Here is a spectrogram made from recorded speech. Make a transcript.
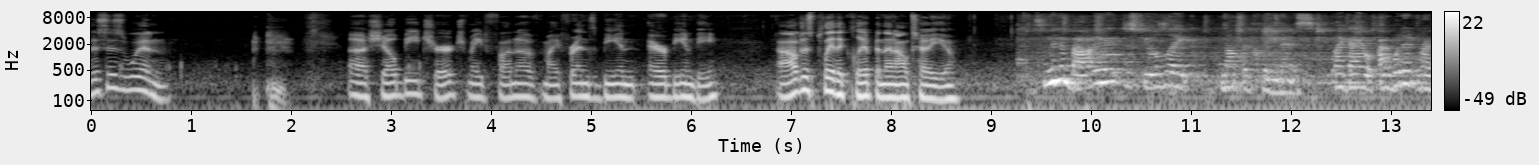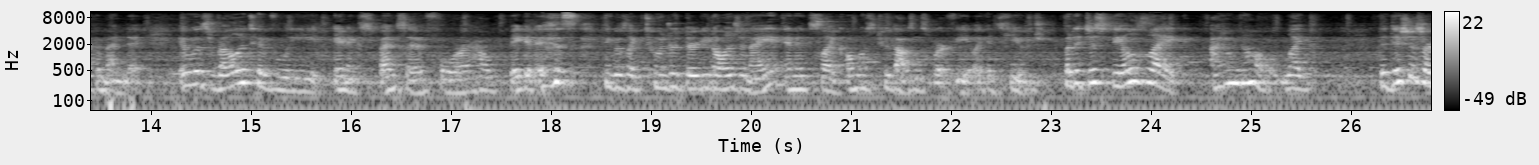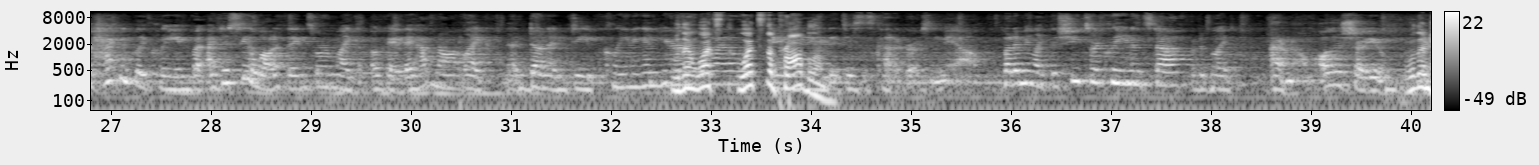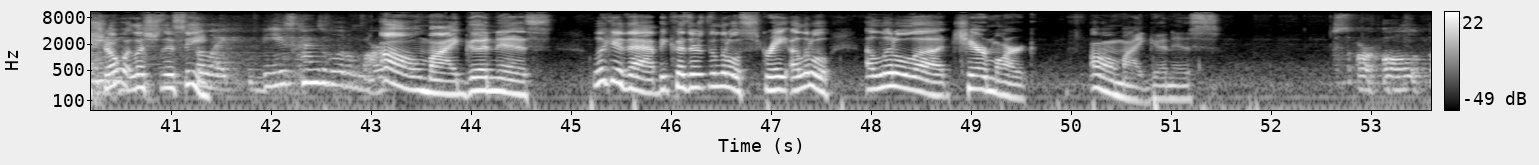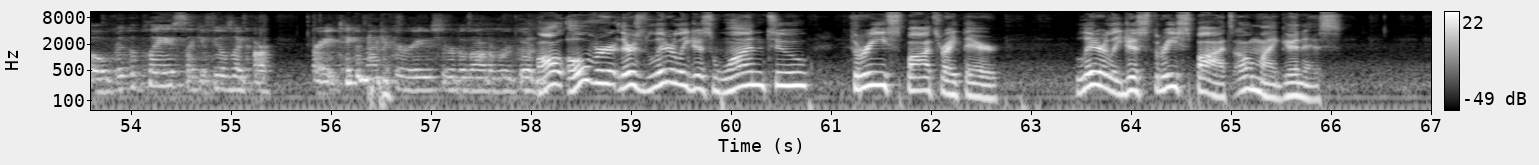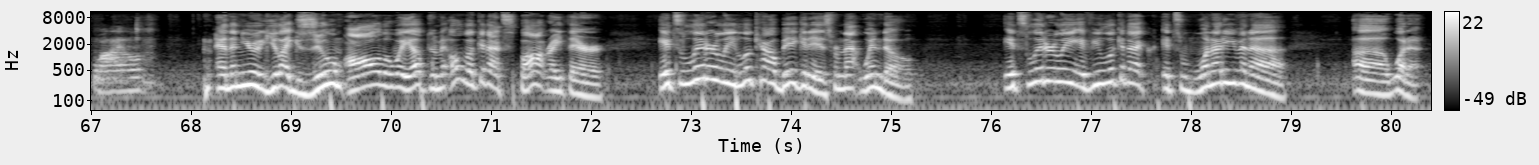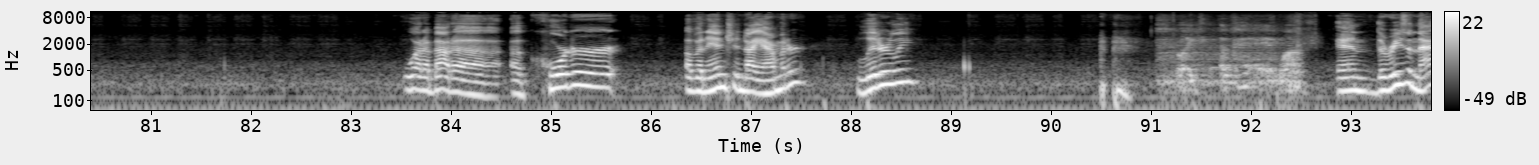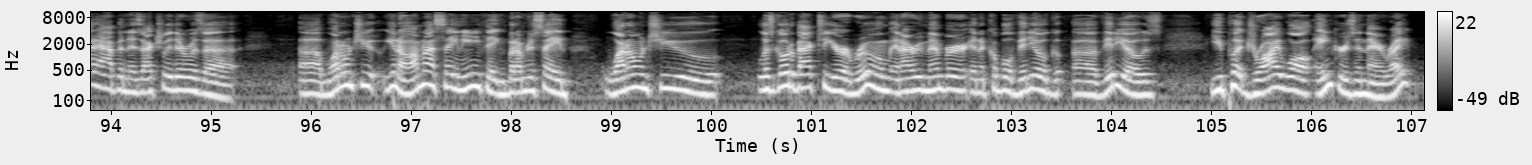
this is when uh, Shelby Church made fun of my friend's B and Airbnb. I'll just play the clip and then I'll tell you. Something about it just feels like not the cleanest. Like I, I wouldn't recommend it. It was relatively inexpensive for how big it is. I think it was like $230 a night and it's like almost 2,000 square feet. Like it's huge. But it just feels like, I don't know, like the dishes are technically clean, but I just see a lot of things where I'm like, okay, they have not like done a deep cleaning in here. Well, then a what's- while, what's the problem? It just is kind of grossing me out. But I mean, like the sheets are clean and stuff, but it's like, I don't know. I'll just show you. Well, then what I show mean. it. Let's, let's see. So like these kinds of little marks. Oh my goodness. Look at that because there's the little scrape a little a little uh chair mark. Oh my goodness. are all over the place. Like it feels like our right. Take a magic that over good. All over there's literally just one, two, three spots right there. Literally just three spots. Oh my goodness. Wild. And then you you like zoom all the way up to me. Oh, look at that spot right there. It's literally look how big it is from that window. It's literally if you look at that it's one not even a uh what a what about a a quarter of an inch in diameter? Literally. Like okay, well, And the reason that happened is actually there was a. Um, why don't you? You know, I'm not saying anything, but I'm just saying, why don't you? Let's go to back to your room. And I remember in a couple of video uh, videos, you put drywall anchors in there, right?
